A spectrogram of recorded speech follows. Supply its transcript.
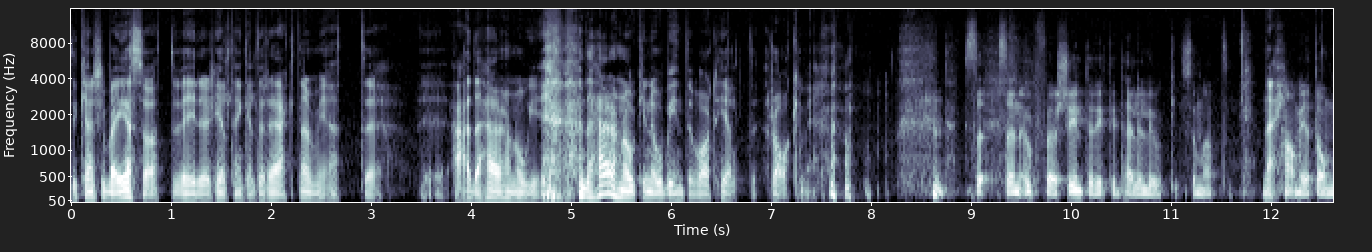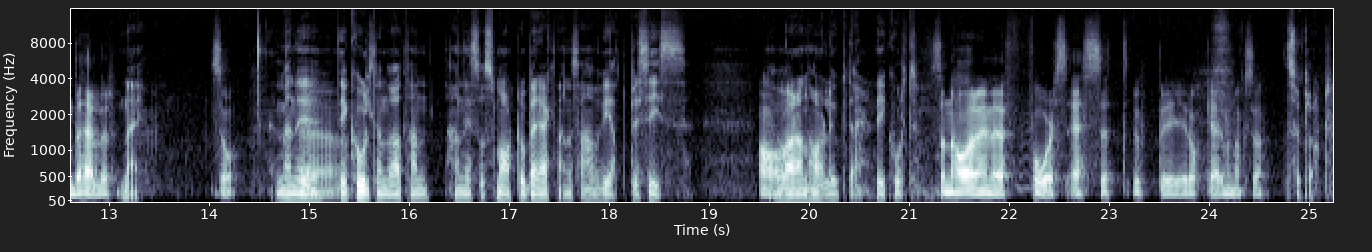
det kanske bara är så att Vader helt enkelt räknar med att eh, eh, det, här har nog, det här har nog Kenobi inte varit helt rak med. Sen uppför sig inte riktigt heller Luke som att Nej, han vet om det heller. nej. Så. Men det, det är coolt ändå att han, han är så smart och beräknande så han vet precis Ja. var han har Luke där. Det är coolt, Sen har den där Force-esset uppe i rockärmen också. såklart.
